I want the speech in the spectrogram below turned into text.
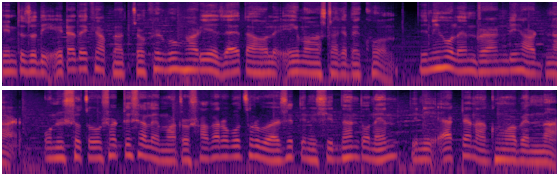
কিন্তু যদি এটা দেখে আপনার চোখের ঘুম হারিয়ে যায়, তাহলে এই মানুষটাকে দেখুন। তিনি হলেন র্যান্ডি হার্ডনার উনিশশো চৌষট্টি সালে মাত্র সতেরো বছর বয়সে তিনি সিদ্ধান্ত নেন, তিনি একটানা ঘুমাবেন না।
